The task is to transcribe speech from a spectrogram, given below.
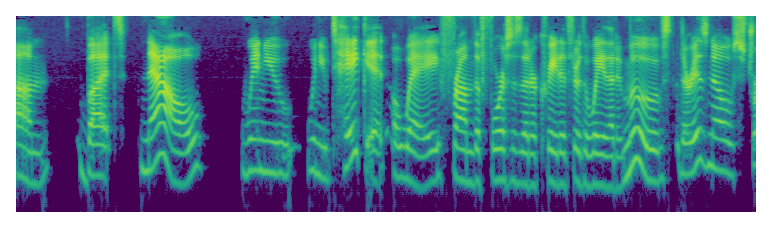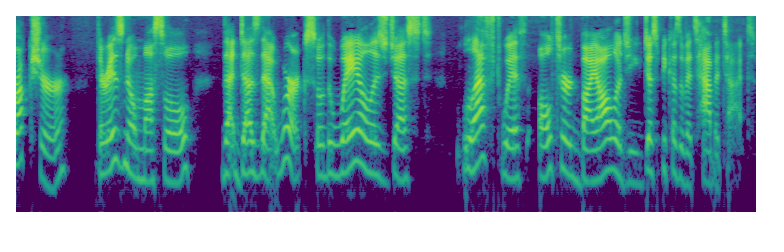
Um, but now when you when you take it away from the forces that are created through the way that it moves, there is no structure, there is no muscle that does that work. So the whale is just left with altered biology just because of its habitat,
